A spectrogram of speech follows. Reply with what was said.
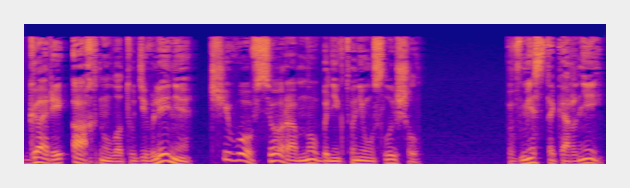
Гарри ахнул от удивления, чего все равно бы никто не услышал. Вместо корней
